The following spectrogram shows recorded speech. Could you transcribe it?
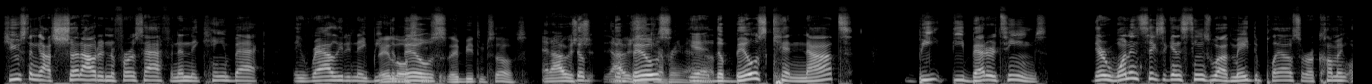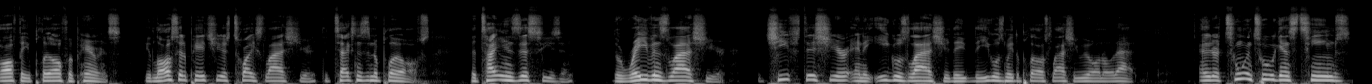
Houston got shut out in the first half, and then they came back. They rallied and they beat They the. Bills. Them, they beat themselves. and I was, The, ju- the I was Bills, just bring that yeah, up. the Bills cannot beat the better teams. They're one and six against teams who have made the playoffs or are coming off a playoff appearance. They lost to the Patriots twice last year. The Texans in the playoffs. The Titans this season. The Ravens last year. The Chiefs this year, and the Eagles last year. They, the Eagles made the playoffs last year. We all know that. And they're two and two against teams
